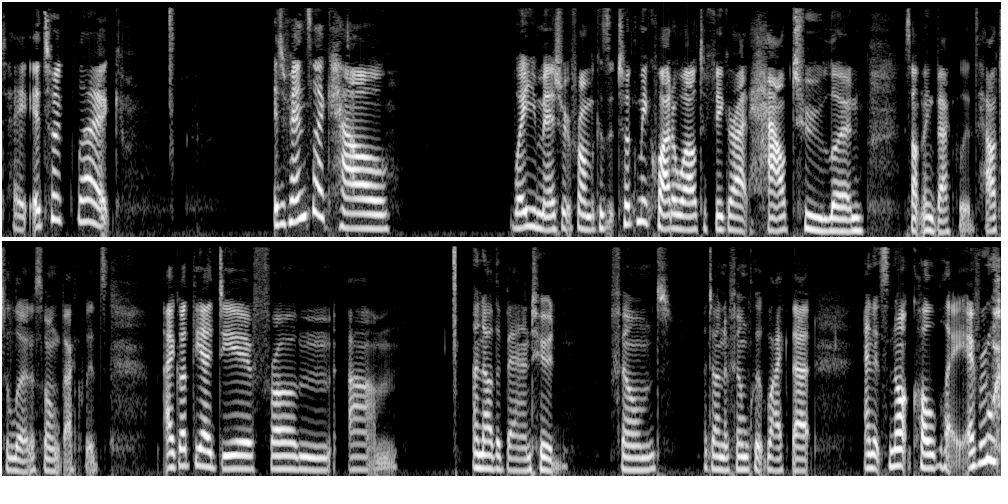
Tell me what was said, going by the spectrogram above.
take? It took like. It depends, like how. Where you measure it from, because it took me quite a while to figure out how to learn something backwards, how to learn a song backwards. I got the idea from um, another band who'd filmed, done a film clip like that, and it's not Coldplay. Everyone,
